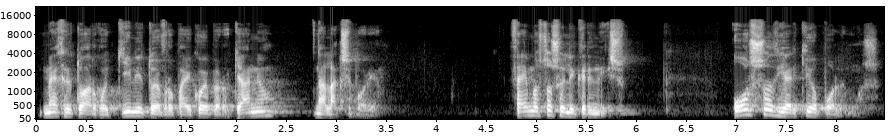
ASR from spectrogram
μέχρι το αργοκίνητο ευρωπαϊκό υπεροκιάνιο να αλλάξει πορεία. Θα είμαι ωστόσο ειλικρινής. Όσο διαρκεί ο πόλεμος,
